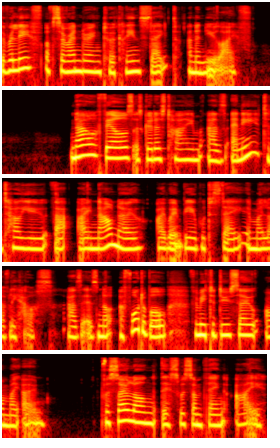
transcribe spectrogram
The relief of surrendering to a clean state and a new life. Now feels as good as time as any to tell you that I now know I won't be able to stay in my lovely house, as it is not affordable for me to do so on my own. For so long, this was something I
